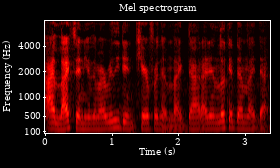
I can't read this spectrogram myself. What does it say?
I liked any of them. I really didn't care for them like that. I didn't look at them like that.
